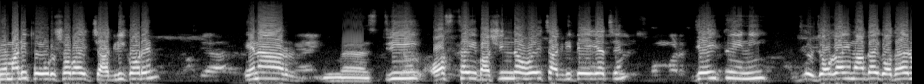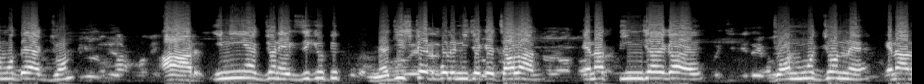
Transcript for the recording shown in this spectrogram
মেমারি পৌরসভায় চাকরি করেন। এনার স্ত্রী অস্থায়ী বাসিন্দা হয়ে চাকরি পেয়ে গেছেন। যেহেতু ইনি জগাই মাদায় গধায়ের মধ্যে একজন। আর ইনি একজন এক্সিকিউটিভ ম্যাজিস্ট্রেট বলে নিজেকে চালান এনার তিন জায়গায় জন্মর জন্য এনার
